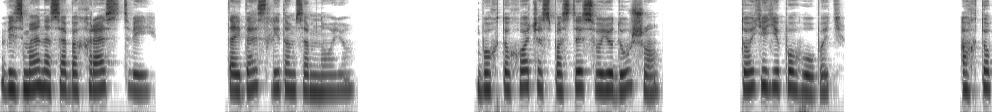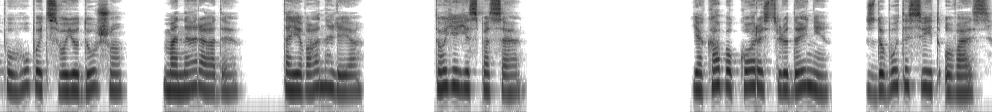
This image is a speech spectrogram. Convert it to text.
візьме на себе хрест свій та йде слідом за мною. Бо хто хоче спасти свою душу, той її погубить, а хто погубить свою душу мене ради та Євангелія, той її спасе. Яка бо користь людині здобути світ увесь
